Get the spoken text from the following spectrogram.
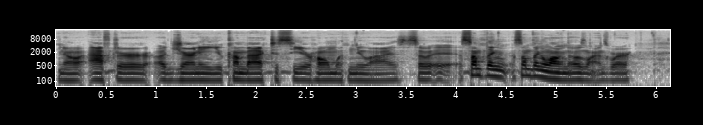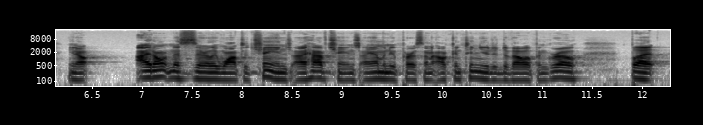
you know, after a journey, you come back to see your home with new eyes. So it, something something along those lines where, you know, I don't necessarily want to change. I have changed. I am a new person. I'll continue to develop and grow, but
